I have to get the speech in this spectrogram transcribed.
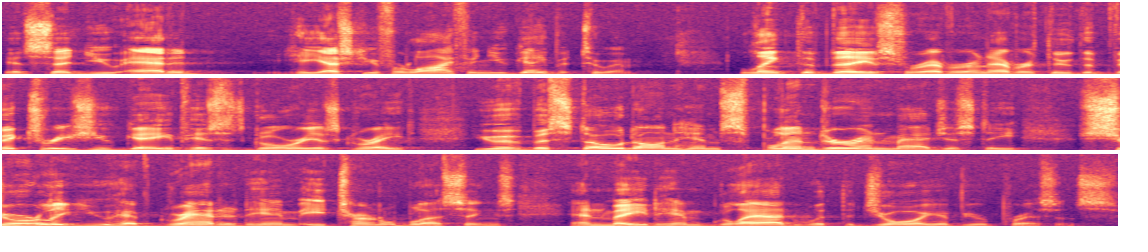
It said, You added, He asked you for life, and you gave it to Him. Length of days forever and ever. Through the victories you gave, His glory is great. You have bestowed on Him splendor and majesty. Surely you have granted Him eternal blessings and made Him glad with the joy of your presence.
